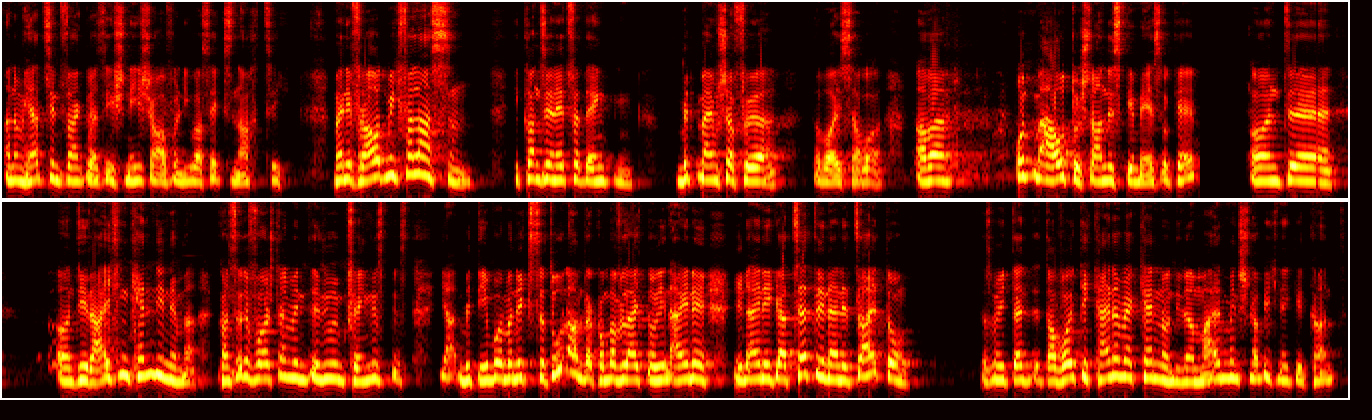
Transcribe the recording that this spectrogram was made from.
An einem Herzinfarkt, weil sie Schnee schaufeln, die war 86. Meine Frau hat mich verlassen. Ich kann sie nicht verdenken mit meinem Chauffeur, da war ich sauer. Aber, und im Auto standesgemäß, okay? Und, äh, und die Reichen kennen die nicht mehr. Kannst du dir vorstellen, wenn du im Gefängnis bist? Ja, mit dem wollen wir nichts zu tun haben. Da kommen wir vielleicht noch in eine, in eine Gazette, in eine Zeitung. Dass mich, da, da wollte ich keiner mehr kennen und die normalen Menschen habe ich nicht gekannt.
